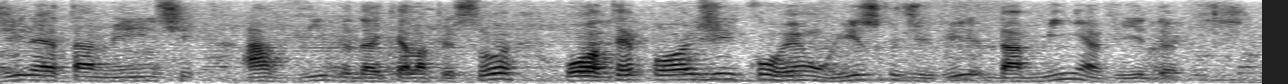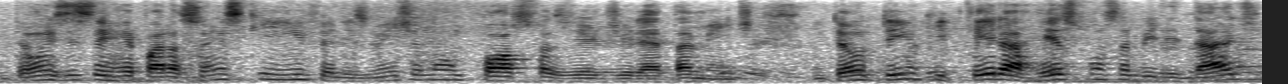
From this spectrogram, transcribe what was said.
diretamente a vida daquela pessoa ou até pode correr um risco de da minha vida. Então existem reparações que infelizmente eu não posso fazer diretamente. Então eu tenho que ter a responsabilidade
